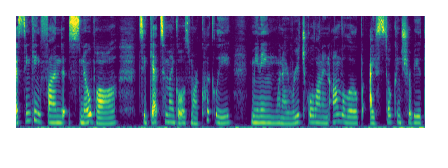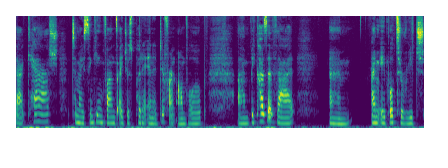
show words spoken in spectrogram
a sinking fund snowball to get to my goals more quickly, meaning when I reach goal on an envelope, I still contribute that cash to my sinking funds. I just put it in a different envelope. Um, because of that, um, I'm able to reach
